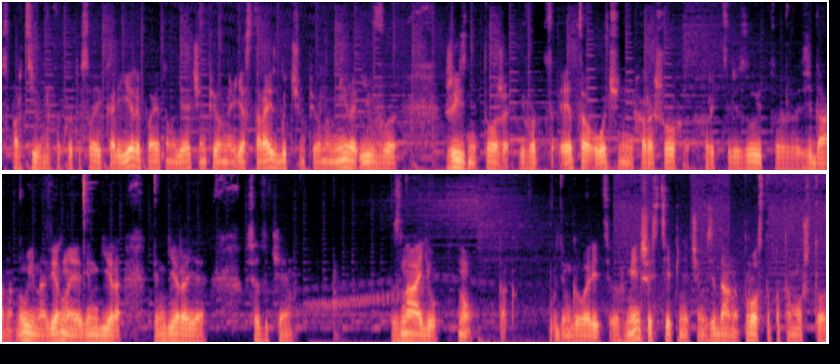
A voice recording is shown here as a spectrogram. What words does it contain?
спортивной какой-то своей карьеры, поэтому я чемпион, я стараюсь быть чемпионом мира и в жизни тоже. И вот это очень хорошо характеризует э, Зидана. Ну и, наверное, Венгера. Венгера я все-таки знаю, ну, так будем говорить, в меньшей степени, чем Зидана, просто потому что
